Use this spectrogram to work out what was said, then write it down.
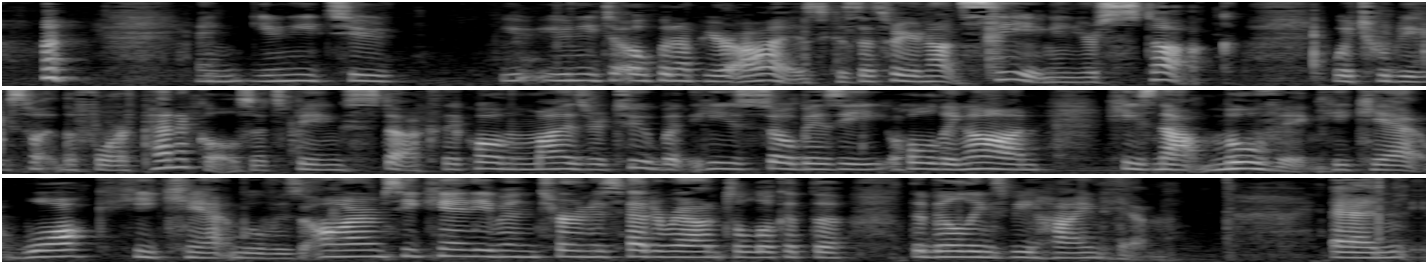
and you need to, you, you need to open up your eyes because that's what you're not seeing and you're stuck which would be the Four of Pentacles. It's being stuck. They call him the miser too, but he's so busy holding on, he's not moving. He can't walk. He can't move his arms. He can't even turn his head around to look at the, the buildings behind him. And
